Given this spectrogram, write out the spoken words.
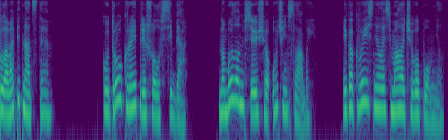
Глава 15. К утру Крей пришел в себя. Но был он все еще очень слабый. И, как выяснилось, мало чего помнил.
